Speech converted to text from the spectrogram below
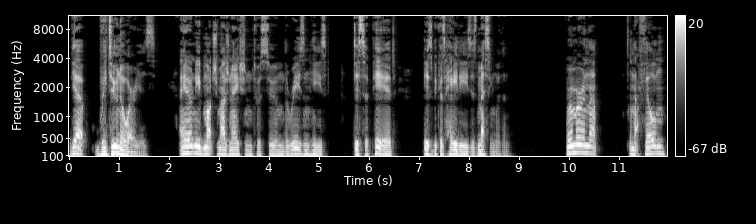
Yeah, we do know where he is. And you don't need much imagination to assume the reason he's disappeared is because Hades is messing with him. Remember in that in that film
